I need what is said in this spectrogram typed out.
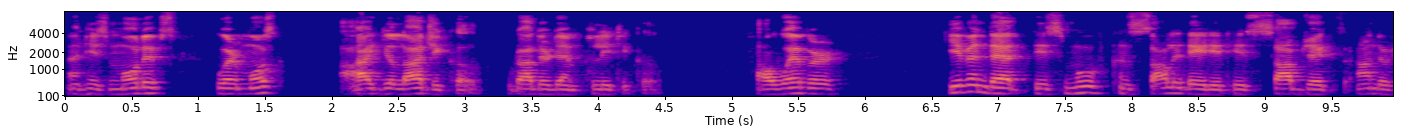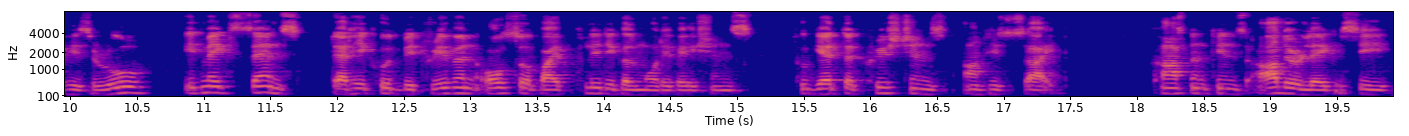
and his motives were most ideological rather than political. However, given that this move consolidated his subjects under his rule, it makes sense that he could be driven also by political motivations to get the Christians on his side. Constantine's other legacy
